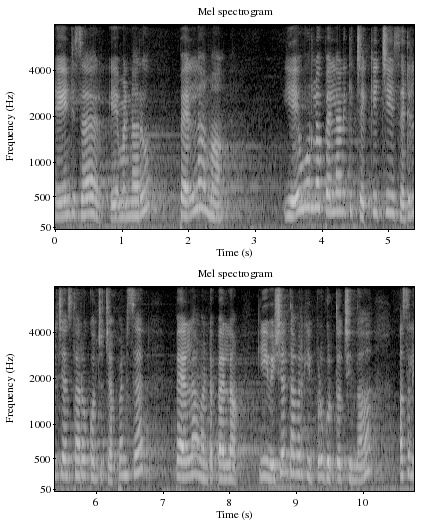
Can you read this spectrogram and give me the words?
ఏంటి సార్? ఏమన్నారు? పెళ్ళామా? ఏ ఊర్లో పెళ్ళానికి చెక్ ఇచ్చి సెటిల్ చేస్తారో కొంచెం చెప్పండి సార్. పెళ్ళాం అంట పెళ్ళాం. ఈ విషయం తమరికి ఇప్పుడు గుర్తొచ్చిందా? అసలు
